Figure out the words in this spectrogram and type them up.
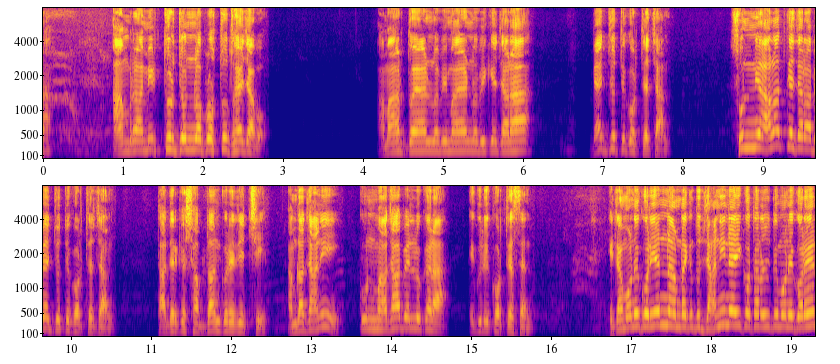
না। আমরা মৃত্যুর জন্য প্রস্তুত হয়ে যাব। আমার দয়াল নবী, মায়ের নবীকে যারা ব্যাজ্যতি করতে চান শূন্য আলাদকে যারা ব্যাজ্যতি করতে চান, তাদেরকে সাবধান করে দিচ্ছি। আমরা জানি কোন মাঝাবের লোকেরা এগুলি করতেছেন। এটা মনে করিয়েন না, আমরা কিন্তু জানি না এই কথাটা যদি মনে করেন,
